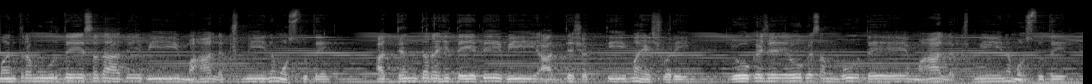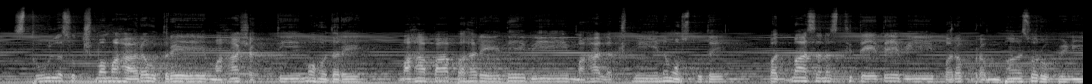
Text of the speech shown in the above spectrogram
मन्त्रमूर्ते सदा देवी महालक्ष्मी नमोस्तुते। अध्यन्तरहिते देवी आद्यशक्ति महेश्वरी योगजयोगसम्भूते महालक्ष्मी नमोस्तुते। स्थूलसूक्ष्ममहारौद्रे महाशक्ती महोदरे। महापापहरे देवी महालक्ष्मी नमोस्तुते। पद्मासनस्थिते देवी परब्रह्मस्वरूपिणी।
